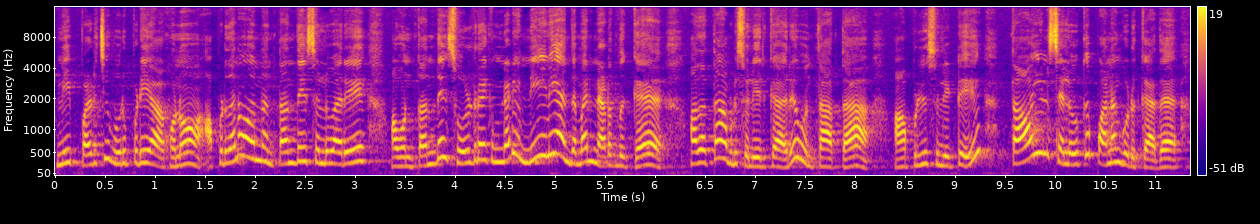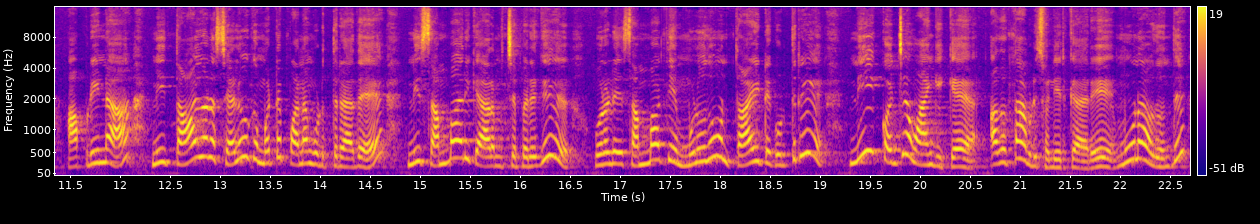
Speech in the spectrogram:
நீ படித்து உருப்படியாக ஆகணும். அப்படி தானே உன் தந்தை சொல்லுவார்? அவன் தந்தை சொல்கிறதுக்கு முன்னாடி நீனே அந்த மாதிரி நடந்துக்க. அதைத்தான் அப்படி சொல்லியிருக்காரு உன் தாத்தா. அப்படின்னு சொல்லிட்டு தாயின் செலவுக்கு பணம் கொடுக்காத. அப்படின்னா நீ தாயோட செலவுக்கு மட்டும் பணம் கொடுத்துடாத நீ சம்பாதிக்க ஆரம்பித்த பிறகு உன்னுடைய சம்பாத்தியம் முழுவதும் உன் தாயிட்ட கொடுத்துட்டு நீ கொஞ்சம் வாங்கிக்க. அதைத்தான் அப்படி சொல்லியிருக்காரு. மூணாவது வந்து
